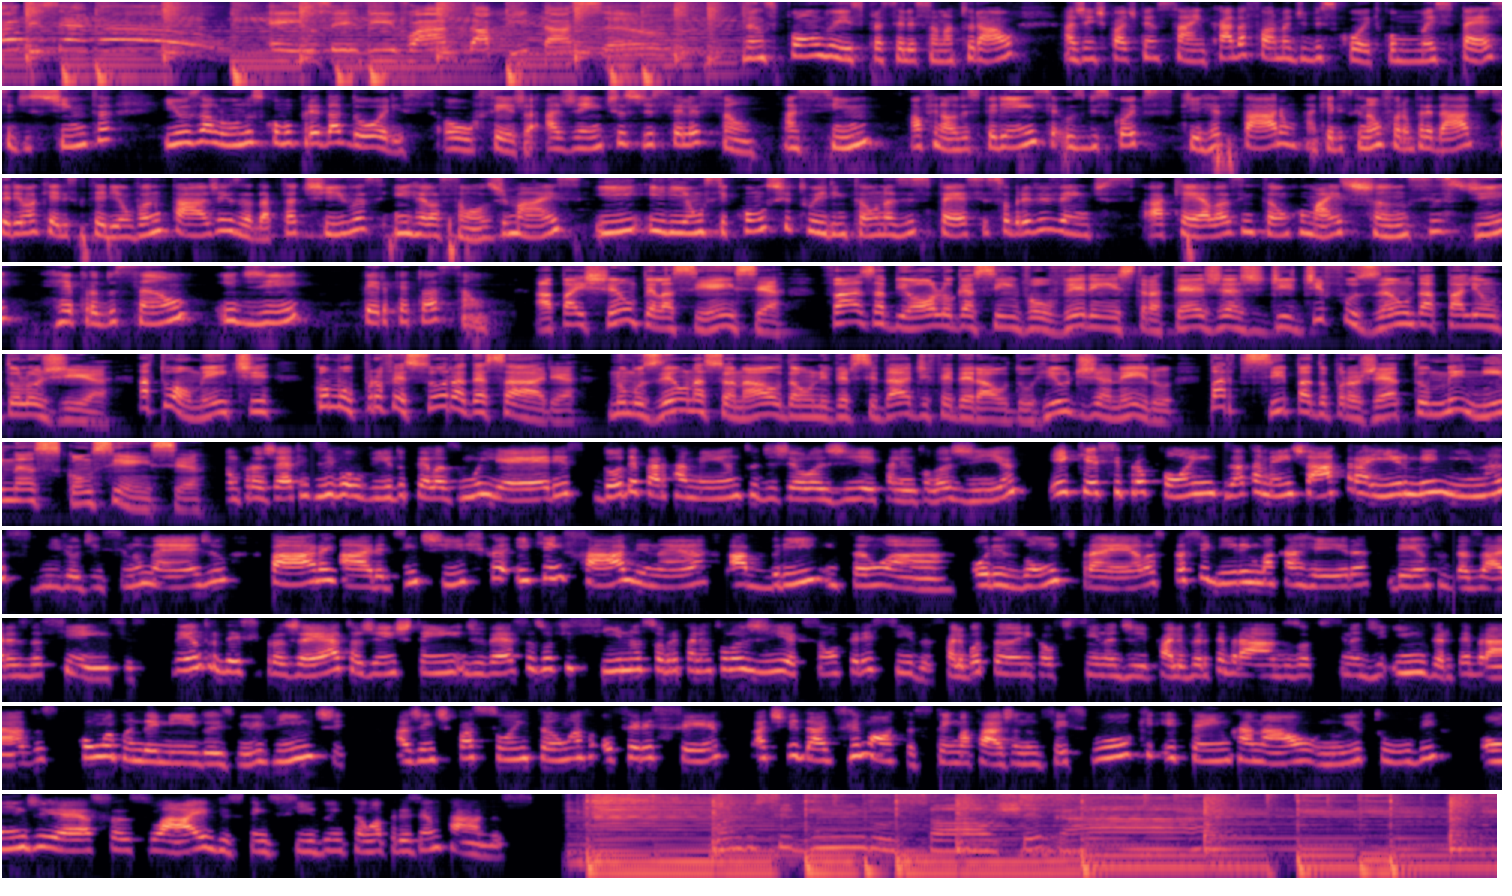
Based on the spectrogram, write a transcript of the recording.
observou em um ser vivo a adaptação. Transpondo isso para a seleção natural, a gente pode pensar em cada forma de biscoito como uma espécie distinta e os alunos como predadores, ou seja, agentes de seleção. Assim, ao final da experiência, os biscoitos que restaram, aqueles que não foram predados, seriam aqueles que teriam vantagens adaptativas em relação aos demais e iriam se constituir então nas espécies sobreviventes, aquelas então com mais chances de reprodução e de perpetuação. A paixão pela ciência faz a bióloga se envolver em estratégias de difusão da paleontologia. Atualmente, como professora dessa área no Museu Nacional da Universidade Federal do Rio de Janeiro, participa do projeto Meninas Consciência. É um projeto desenvolvido pelas mulheres do Departamento de Geologia e Paleontologia e que se propõe exatamente a atrair meninas, nível de ensino médio, para a área científica e, quem sabe, né, abrir, então, a horizontes para elas para seguirem uma carreira dentro das áreas das ciências. Dentro desse projeto, a gente tem diversas oficinas sobre paleontologia que são oferecidas. Paleobotânica, oficina de paleovertebrados, oficina de invertebrados. Com a pandemia em 2020, a gente passou então a oferecer atividades remotas. Tem uma página no Facebook e tem um canal no YouTube onde essas lives têm sido então apresentadas. Quando o segundo sol chegar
